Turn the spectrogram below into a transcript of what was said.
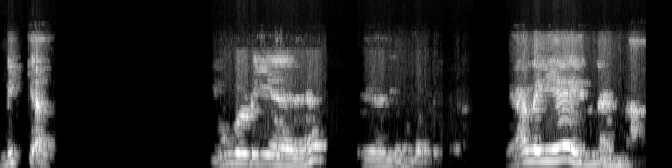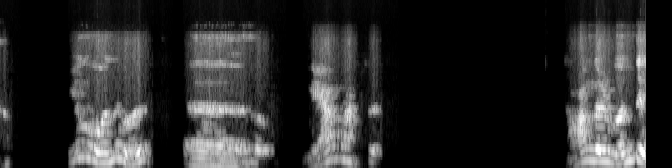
நிக்காது. இவங்களுடைய வேலையே என்னன்னா இவங்க வந்து ஏமாற்று தாங்கள் வந்து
